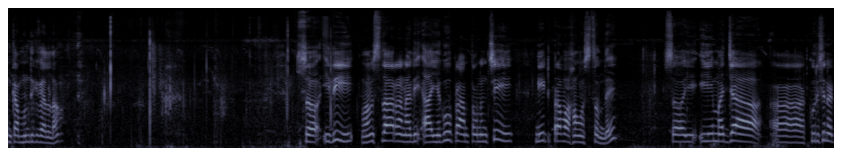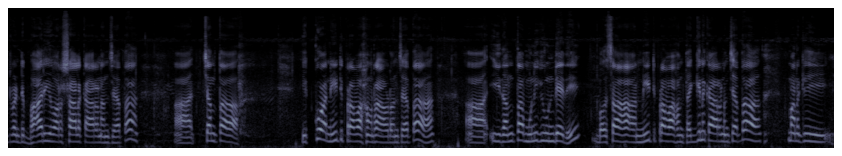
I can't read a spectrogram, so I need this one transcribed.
ఇంకా ముందుకు వెళ్దాం. సో ఇది వంశధార నది ఆ ఎగువ ప్రాంతం నుంచి నీటి ప్రవాహం వస్తుంది. సో ఈ- మధ్య కురిసినటువంటి భారీ వర్షాల కారణం చేత అత్యంత ఎక్కువ నీటి ప్రవాహం రావడం చేత ఇదంతా మునిగి ఉండేది. బహుశా ఆ నీటి ప్రవాహం తగ్గిన కారణం చేత మనకి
